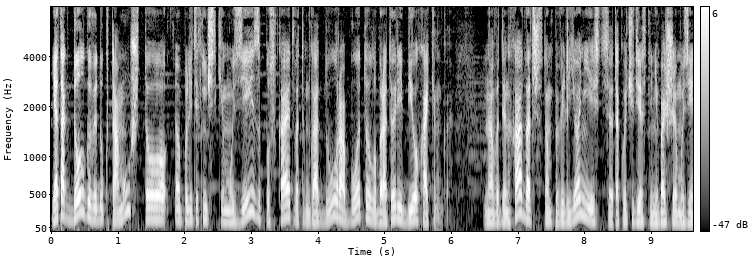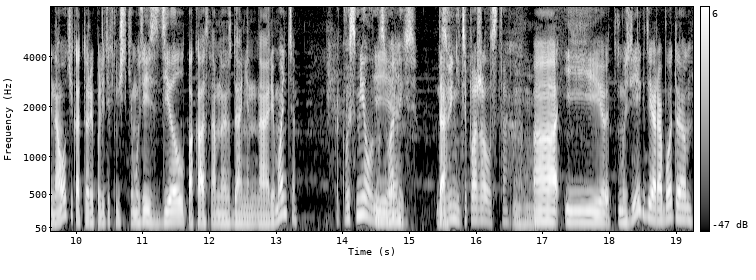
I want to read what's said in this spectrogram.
Я так долго веду к тому, что э, Политехнический музей запускает в этом году работу лаборатории биохакинга. На ВДНХ в 26-м павильоне есть э, такой чудесный небольшой музей науки, который Политехнический музей сделал, пока основное здание на ремонте. Как вы смело И- назвались. да. Извините, пожалуйста. Мгм. А, и этот музей, где я работаю,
